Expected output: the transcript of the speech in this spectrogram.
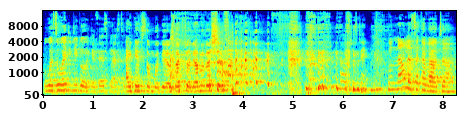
Well, so where did you go with your first class ticket? I gave somebody else actually another chef. Interesting. Well, now let's talk about um,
